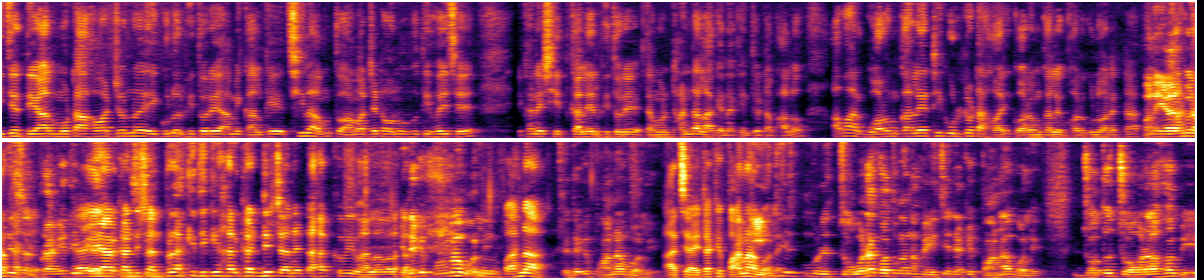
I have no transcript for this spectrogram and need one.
এই যে দেয়াল মোটা হওয়ার জন্য এগুলোর ভিতরে আমি কালকে ছিলাম তো আমার যেটা অনুভূতি হয়েছে এখানে শীতকালের ভিতরে তেমন ঠান্ডা লাগে না কিন্তু এটা ভালো। আবার গরমকালে ঠিক উল্টোটা হয় গরমকালে ঘরগুলো অনেকটা মানে হ্যাঁ, এয়ার কন্ডিশন প্রাকৃতিক এয়ার কন্ডিশন এটা খুবই ভালো বলা। এটাকে পানা বলে। পানা। এটাকে পানা বলে। আচ্ছা এটাকে পানা বলে। মানে চওড়া কতখানা হয়েছে এটাকে পানা বলে। যত চওড়া হবে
